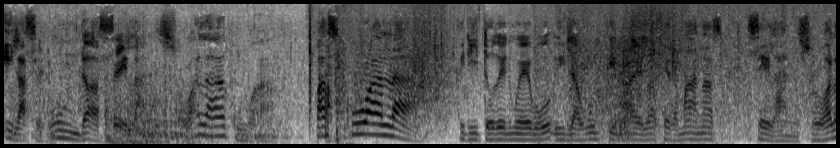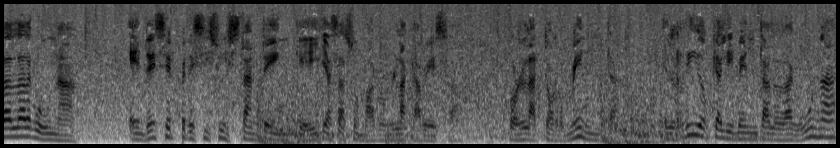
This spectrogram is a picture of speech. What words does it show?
Y la segunda se lanzó al agua. ¡Pascuala! Gritó de nuevo y la última de las hermanas se lanzó a la laguna. En ese preciso instante en que ellas asomaron la cabeza, por la tormenta, el río que alimenta la laguna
